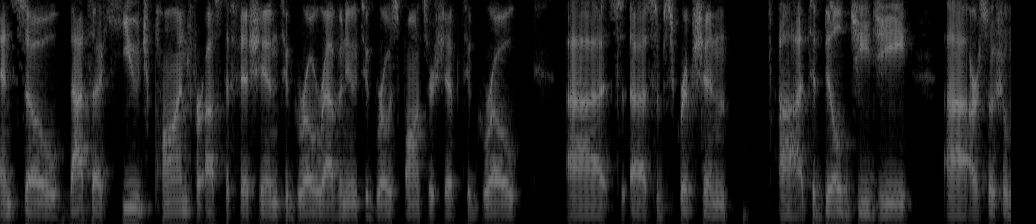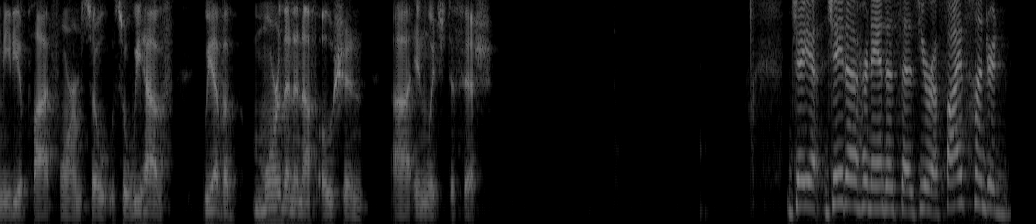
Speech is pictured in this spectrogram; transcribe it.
and so that's a huge pond for us to fish in to grow revenue to grow sponsorship to grow uh, uh, subscription uh, to build gg uh, our social media platform so so we have we have a more than enough ocean uh, in which to fish. Jada, Jada Hernandez says you're a 500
